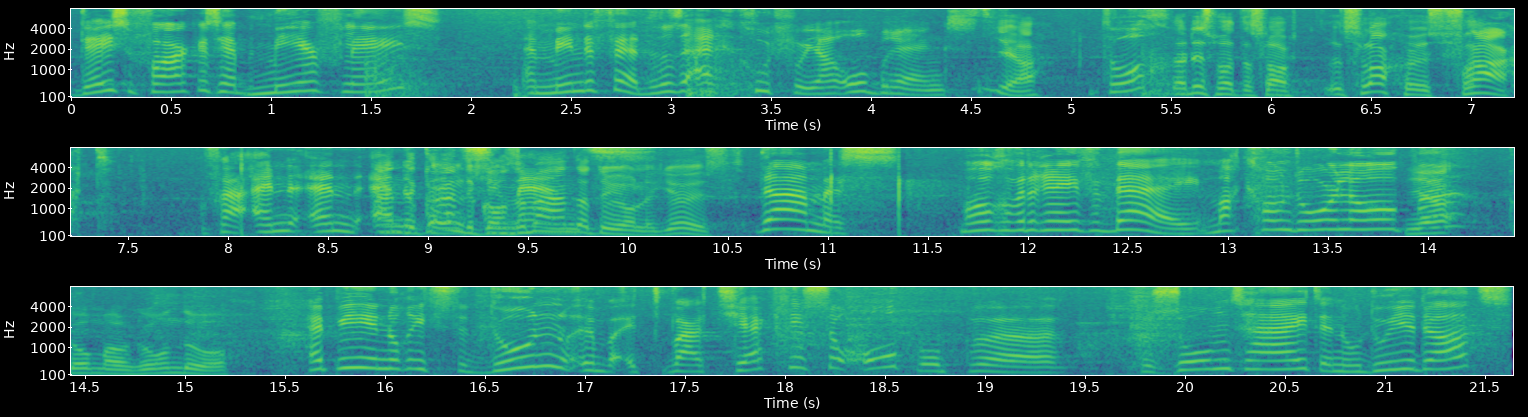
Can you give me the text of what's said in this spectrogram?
Deze varkens hebben meer vlees en minder vet. Dat is eigenlijk goed voor jouw opbrengst, Ja, toch? dat is wat de slag, het slaghuis vraagt. Vra- En, en, en, En, de, en de consument natuurlijk, juist. Dames, mogen we er even bij? Mag ik gewoon doorlopen? Ja, kom maar gewoon door. Heb je hier nog iets te doen? Waar check je ze op? Op eh, gezondheid en hoe doe je dat?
